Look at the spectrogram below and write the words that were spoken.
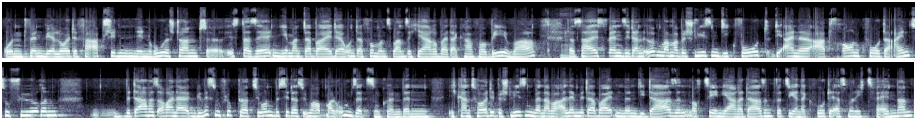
Und wenn wir Leute verabschieden in den Ruhestand, äh, ist da selten jemand dabei, der unter 25 Jahre bei der KVB war. Mhm. Das heißt, wenn Sie dann irgendwann mal beschließen, die Quote, die eine Art Frauenquote einzuführen, bedarf es auch einer gewissen Fluktuation, bis Sie das überhaupt mal umsetzen können. Denn ich kann es heute beschließen, wenn aber alle Mitarbeitenden, die da sind, noch zehn Jahre da sind, wird sich an der Quote erstmal nichts verändern.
